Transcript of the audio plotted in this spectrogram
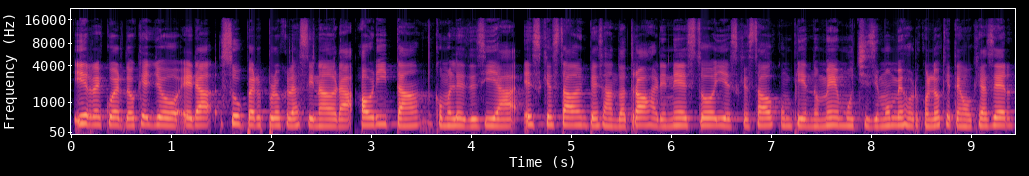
y recuerdo que yo era súper procrastinadora. Ahorita, como les decía, es que he estado empezando a trabajar en esto y es que he estado cumpliéndome muchísimo mejor con lo que tengo que hacer.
